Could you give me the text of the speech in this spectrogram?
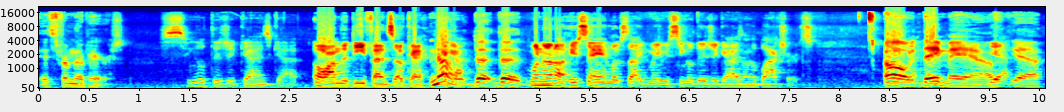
It's from their peers. Single digit guys got. Oh, on the defense. Okay. No, the the well, no, no. He's saying it looks like maybe single digit guys on the black shirts. oh Okay. they may have Yeah. yeah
